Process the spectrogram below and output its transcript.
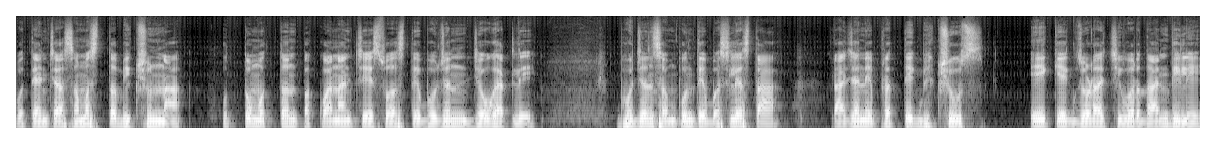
व त्यांच्या समस्त भिक्षूंना उत्तमोत्तम पक्वानांचे स्वस्ते भोजन जेव घातले. भोजन संपून ते बसले असता राजाने प्रत्येक भिक्षूस एक एक जोडा चिवर दान दिले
